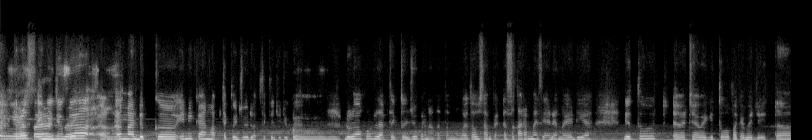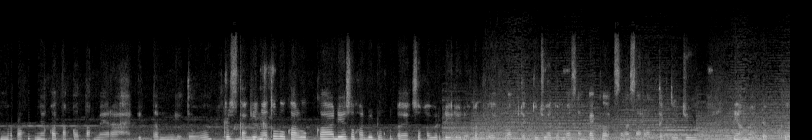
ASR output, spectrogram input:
Ternyata. Terus ini juga eh, ngadep ke ini kan Laptek 7, Laptek 7 juga. Oh. Dulu aku di Laptek 7 pernah ketemu nggak tahu sampai eh, sekarang masih ada nggak ya dia. Dia tuh eh, cewek gitu pakai baju hitam, roknya kotak-kotak merah hitam gitu. Terus Hmm. kakinya tuh luka-luka, dia suka duduk eh, suka berdiri dekat Laptek 7 atau enggak sampai ke selasar Laptek 7 yang ngadep ke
